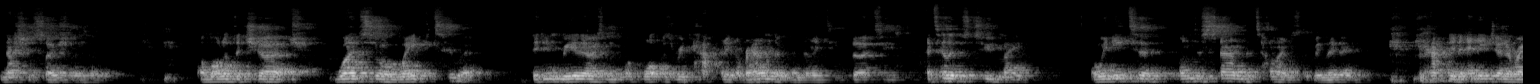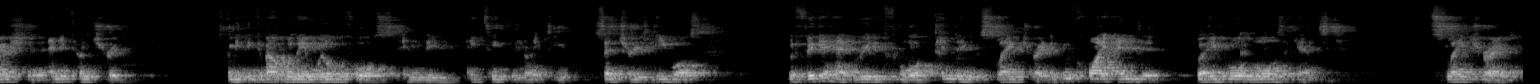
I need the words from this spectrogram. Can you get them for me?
National Socialism, a lot of the church weren't so awake to it. They didn't realize what was really happening around them in the 1930s until it was too late. And we need to understand the times that we live in. It can happen in any generation, in any country. I mean, think about William Wilberforce in the 18th and 19th centuries. He was the figurehead really for ending the slave trade. He didn't quite end it, but he brought laws against slave trade.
